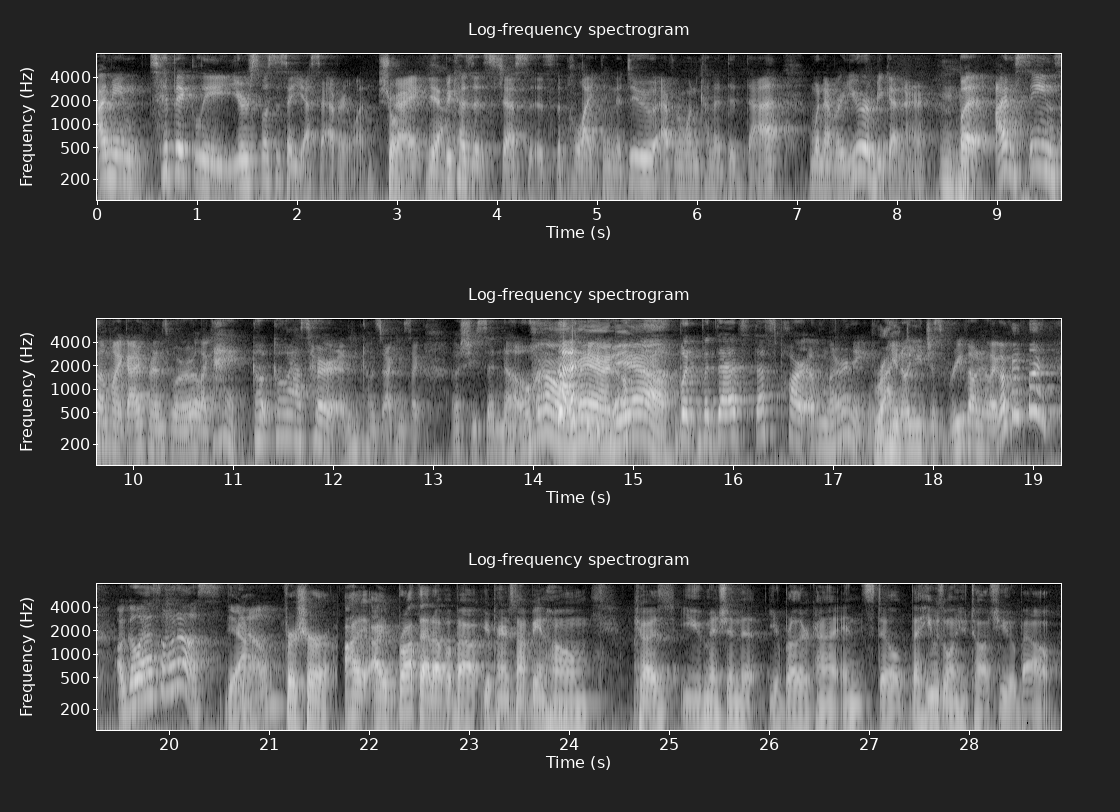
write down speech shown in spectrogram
I mean, typically you're supposed to say yes to everyone, Sure, right? yeah. Because it's just it's the polite thing to do. Everyone kind of did that whenever you're a beginner. Mm-hmm. But I've seen some of my guy friends where we're like, "Hey, go go ask her," and he comes back and he's like, "Oh, she said no." Oh, man, You know? yeah. But but that's that's part of learning, Right. You know, you just rebound. You're like, okay, fine, I'll go ask someone else. Yeah, You know. for sure. I, I brought that up about your parents not being home because you mentioned that your brother kind of instilled that he was the one who taught you about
